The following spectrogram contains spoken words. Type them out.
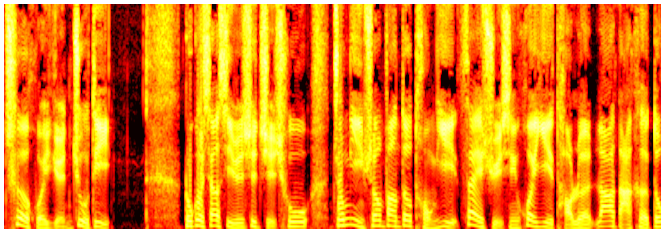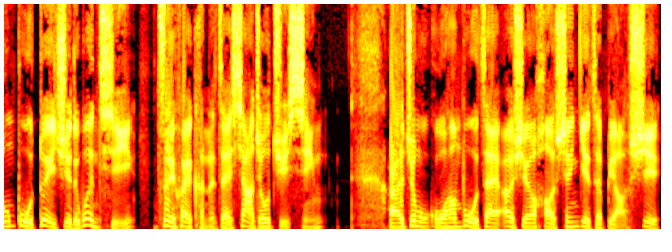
撤回原驻地。不过，消息人士指出，中印双方都同意再举行会议讨论拉达克东部对峙的问题，最快可能在下周举行。而中国国防部在二十二号深夜则表示，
